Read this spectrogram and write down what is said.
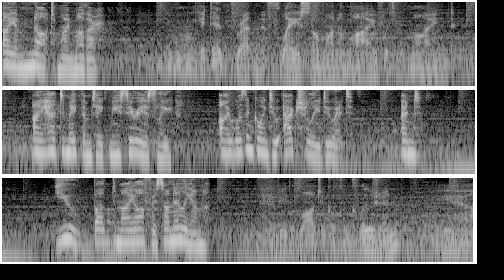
I am not my mother. Mm, You did threaten to flay someone alive with your mind. I had to make them take me seriously. I wasn't going to actually do it. And... You bugged my office on Ilium. That'd be the logical conclusion. Yeah.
